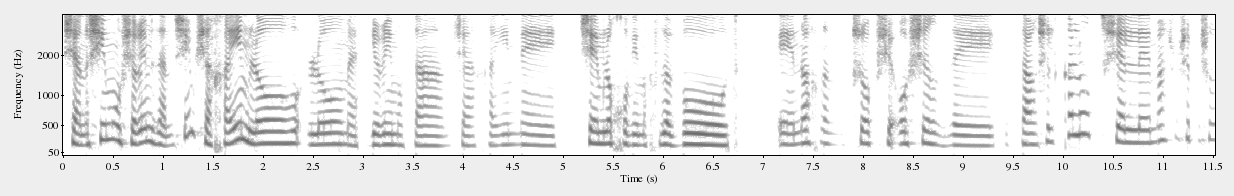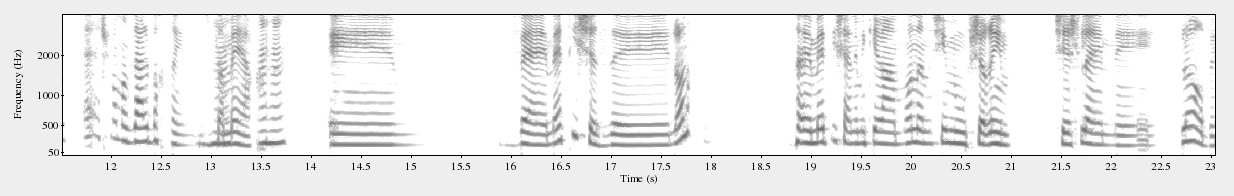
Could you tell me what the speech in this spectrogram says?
שאנשים מאושרים זה אנשים שהחיים לא, לא מאתגרים אותם, שהחיים, אה, שהם לא חווים אכזבות. אה, נוח לנו לחשוב שאושר זה תוצר של קלות, של משהו שפשוט, אה, יש לו מזל בחיים, אז הוא שמח. Mm-hmm. והאמת היא שזה לא נכון. האמת היא שאני מכירה המון אנשים מאושרים שיש להם לא הרבה,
